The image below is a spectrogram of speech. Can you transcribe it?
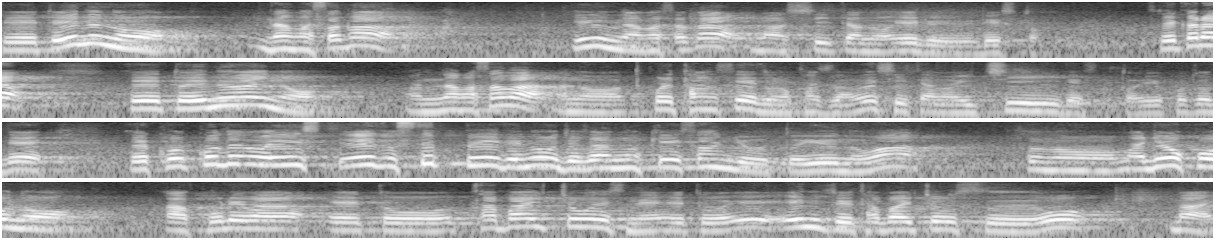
えーと、n の長さが、n の長さが、まあ、θ の l ですと。それから、えーと、ni の、長さはあのこれ単精度の数なので θ の1ですということでここでの A, A のステップ A での序断の計算量というのはその、まあ、両方のあこれは、えーと、多倍長ですね、えーと、N という多倍長数を、まあ、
